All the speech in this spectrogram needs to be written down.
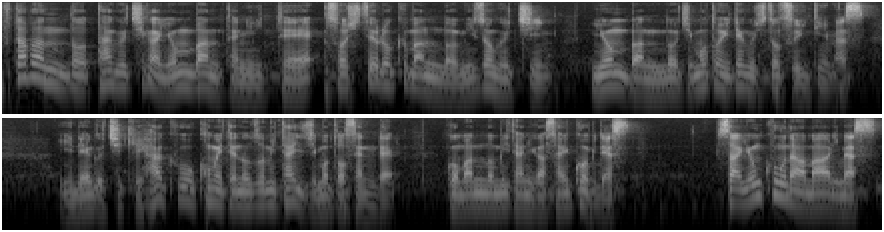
2番の田口が4番手にいてそして6番の溝口。4番の地元井出口と続いています。井出口気迫を込めて臨みたい地元戦で。5番の三谷が最後尾です。さあ4コーナー回ります。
